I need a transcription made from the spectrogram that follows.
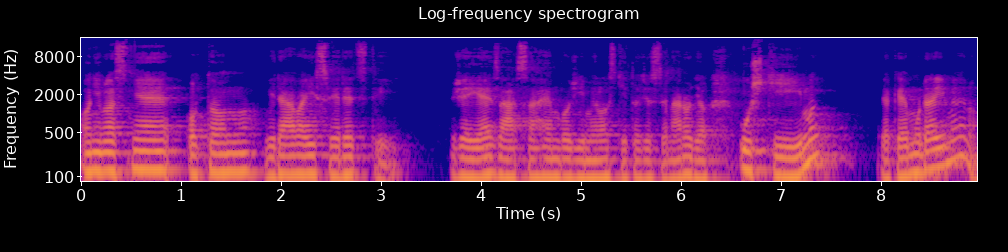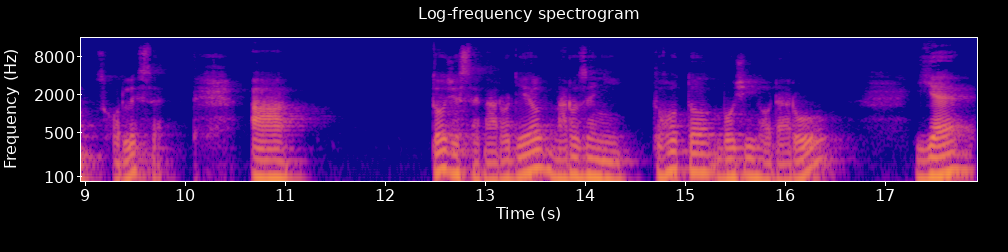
Oni vlastně o tom vydávají svědectví, že je zásahem boží milosti to, že se narodil. Už tím, jakému dají jméno, shodli se. A to, že se narodil, narození tohoto božího daru, je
